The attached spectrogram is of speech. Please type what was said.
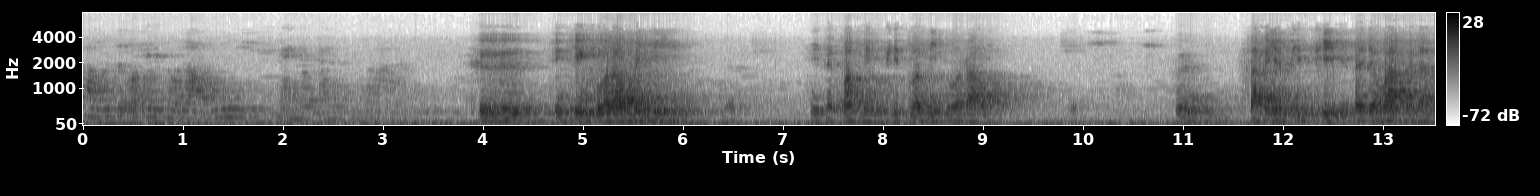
ความรู้สึกว่าเป็นตัวเรานี่อย่างเดียวกันหรือเปล่าคือจริงๆตัวเราไม่มี มีแต่ความเห็นผิดว่ามีตัวเราเพราะฉะนั้นสักยทิฏฐิถ้าจะว่าไปแล้ว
